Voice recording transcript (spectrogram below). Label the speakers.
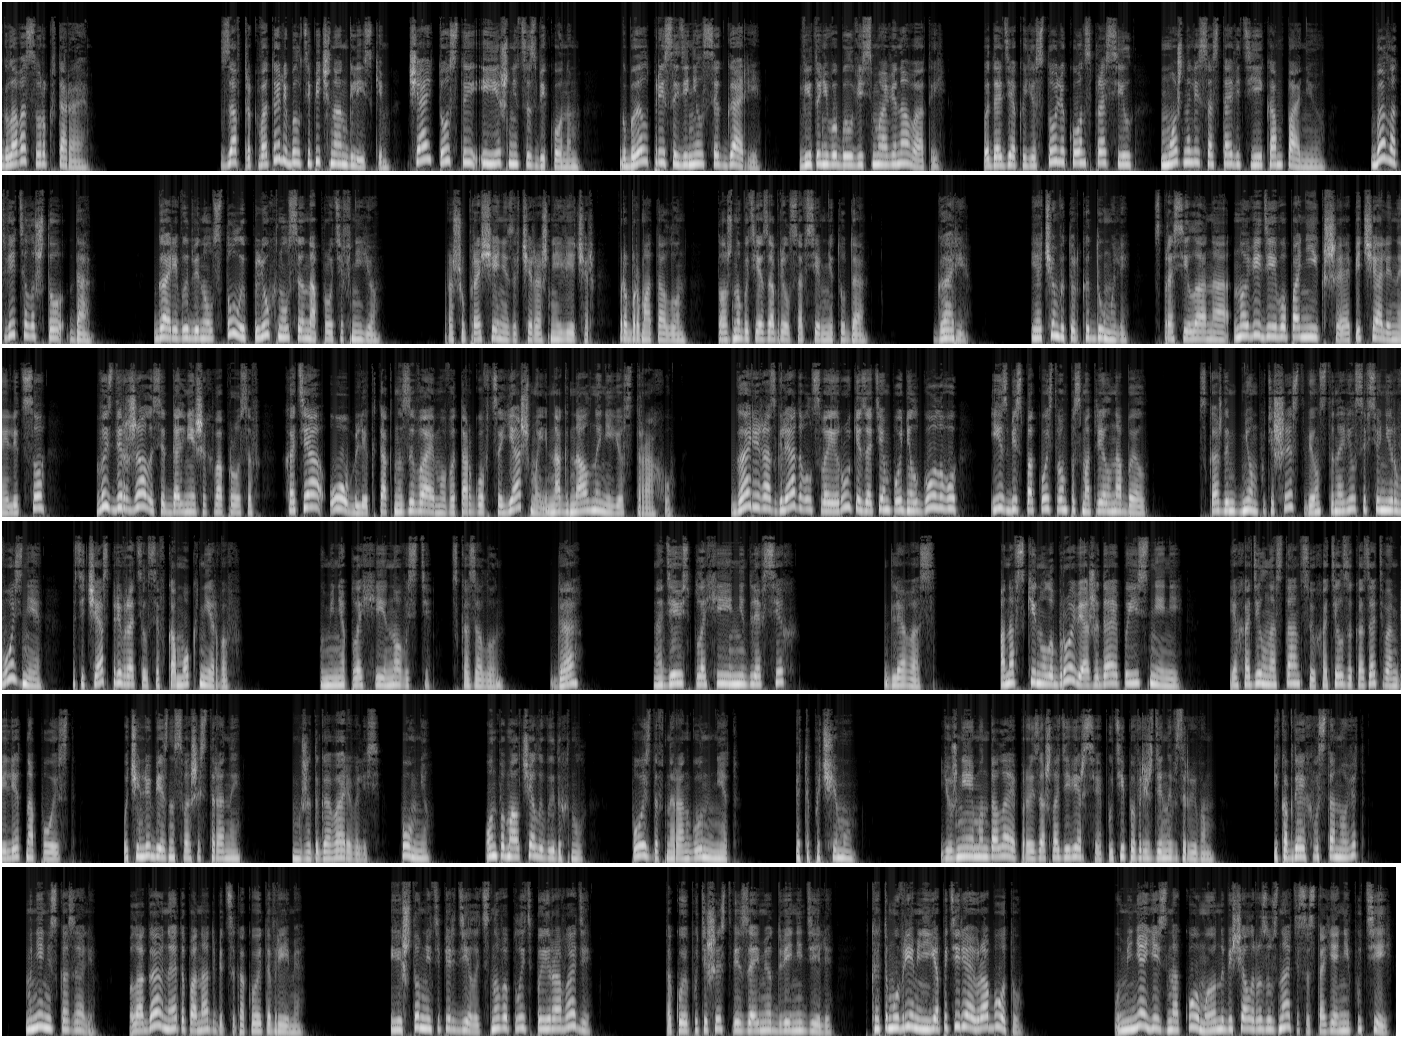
Speaker 1: Глава 42. Завтрак в отеле был типично английским. Чай, тосты и яичница с беконом. К Белл присоединился Гарри. Вид у него был весьма виноватый. Подойдя к ее столику, он спросил, можно ли составить ей компанию. Белл ответила, что да. Гарри выдвинул стул и плюхнулся напротив нее. «Прошу прощения за вчерашний вечер», — пробормотал он. «Должно быть, я забрел совсем не туда». «Гарри», «И о чем вы только думали?» — спросила она, но, видя его поникшее, опечаленное лицо, воздержалась от дальнейших вопросов, хотя облик так называемого торговца яшмой нагнал на нее страху. Гарри разглядывал свои руки, затем поднял голову и с беспокойством посмотрел на Белл. С каждым днем путешествия он становился все нервознее, а сейчас превратился в комок нервов. «У меня плохие новости», — сказал он. «Да?» Надеюсь, плохие не для всех? Для вас. Она вскинула брови, ожидая пояснений. Я ходил на станцию, хотел заказать вам билет на поезд. Очень любезно с вашей стороны. Мы же договаривались. Помню. Он помолчал и выдохнул. Поездов на Рангун нет. Это почему? Южнее Мандалая произошла диверсия, пути повреждены взрывом. И когда их восстановят? Мне не сказали. Полагаю, на это понадобится какое-то время. И что мне теперь делать? Снова плыть по Ираваде? Такое путешествие займет две недели. К этому времени я потеряю работу. У меня есть знакомый, он обещал разузнать о состоянии путей.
